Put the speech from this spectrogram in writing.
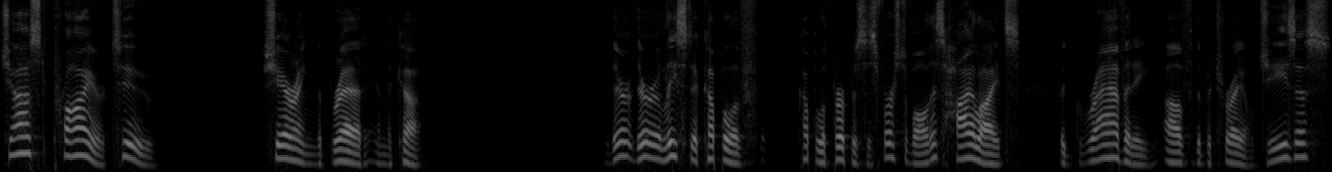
just prior to sharing the bread and the cup? There, there are at least a couple of, couple of purposes. First of all, this highlights the gravity of the betrayal. Jesus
